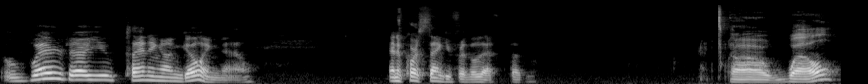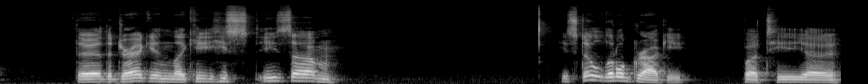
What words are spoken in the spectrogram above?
where are you planning on going now? And of course, thank you for the lift. But Uh, well, the the dragon, like he he's he's um he's still a little groggy, but he uh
